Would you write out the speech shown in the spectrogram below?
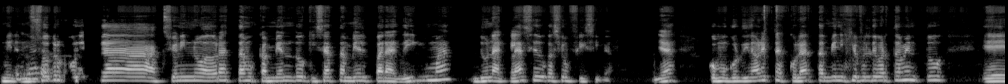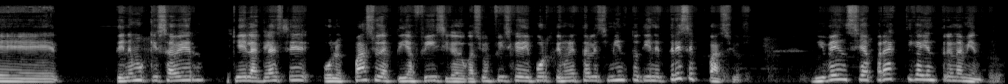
Miren, nosotros con esta acción innovadora estamos cambiando quizás también el paradigma de una clase de educación física. ¿ya? Como coordinador extraescolar también y jefe del departamento, eh, tenemos que saber que la clase o el espacio de actividad física, educación física y deporte en un establecimiento tiene tres espacios, vivencia, práctica y entrenamiento.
